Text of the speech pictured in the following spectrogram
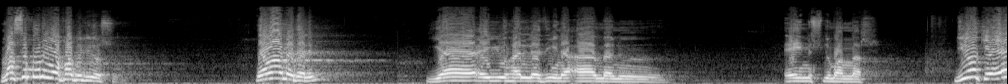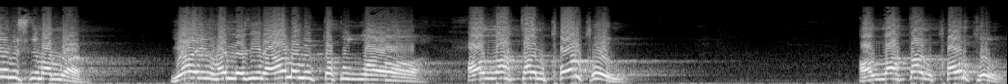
nasıl bunu yapabiliyorsun? Devam edelim. Ya eyyühellezine amenu Ey Müslümanlar. Diyor ki ey Müslümanlar Ya eyyühellezine amenu takullah Allah'tan korkun. Allah'tan korkun.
